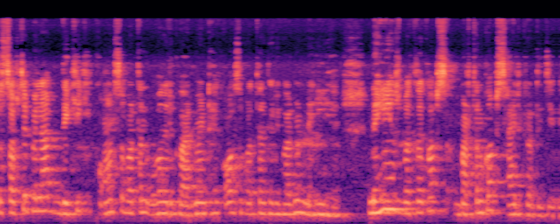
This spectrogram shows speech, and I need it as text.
तो सबसे पहले आप देखिए कि कौन सा बर्तन बहुत रिक्वायरमेंट है, कौन सा बर्तन की रिक्वायरमेंट नहीं है। नहीं है उस बर्तन को आप, बर्तन को आप साइड कर दीजिए।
